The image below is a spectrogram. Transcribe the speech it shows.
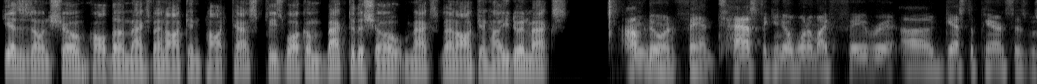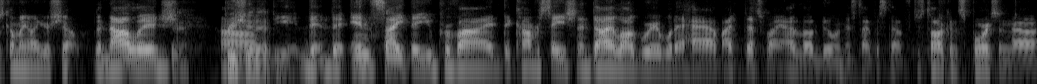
He has his own show called the Max Van Auken Podcast. Please welcome back to the show, Max Van Auken. How you doing, Max? I'm doing fantastic. You know, one of my favorite uh, guest appearances was coming on your show. The knowledge, yeah, appreciate um, it, the, the, the insight that you provide, the conversation and dialogue we're able to have. I, that's why I love doing this type of stuff. Just talking sports and uh,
